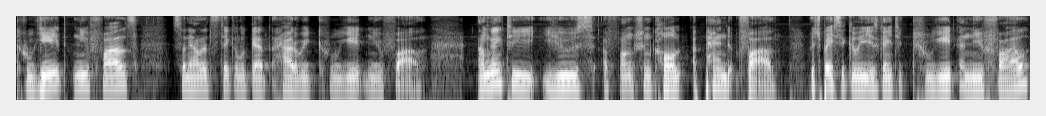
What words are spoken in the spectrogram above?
create new files. So now let's take a look at how do we create new file. I'm going to use a function called append file which basically is going to create a new file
